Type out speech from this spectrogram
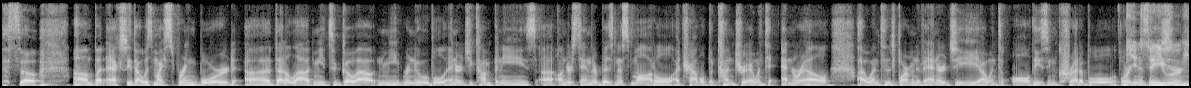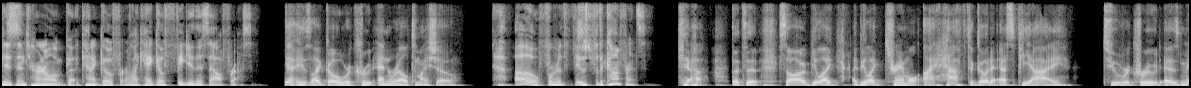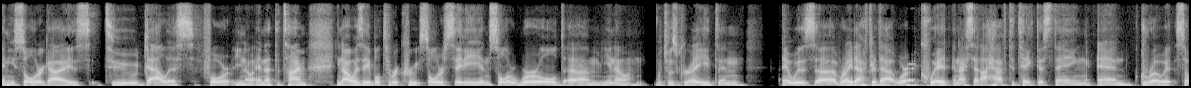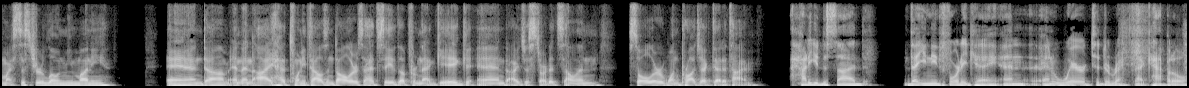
so, um, but actually, that was my springboard uh, that allowed me to go out and meet renewable energy companies, uh, understand their business model. I traveled the country. I went to NREL. I went to the Department of Energy. I went to all these incredible organizations. So you were his internal go, kind of gopher, like, hey, go figure this out for us. Yeah, he's like, go recruit NREL to my show. Oh, for it was for the conference. Yeah, that's it. So I would be like, I'd be like, Trammell, I have to go to SPI to recruit as many solar guys to Dallas for, you know, and at the time, you know, I was able to recruit Solar City and Solar World, um, you know, which was great. And it was uh, right after that where I quit and I said, I have to take this thing and grow it. So my sister loaned me money and um, and then I had twenty thousand dollars I had saved up from that gig, and I just started selling solar one project at a time. How do you decide that you need forty k and and where to direct that capital?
